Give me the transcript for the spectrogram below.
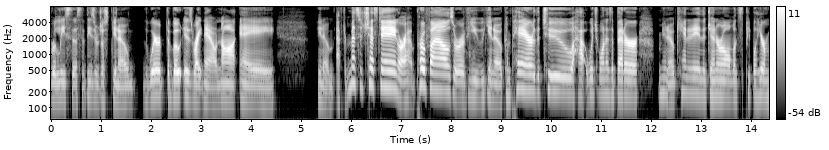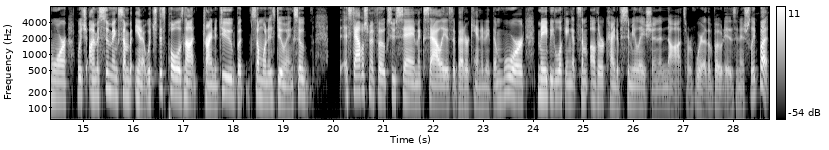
released this that these are just you know where the vote is right now, not a you know after message testing or profiles or if you you know compare the two, how, which one is a better you know candidate in the general once people hear more, which I'm assuming some you know which this poll is not trying to do, but someone is doing so establishment folks who say McSally is a better candidate than Ward may be looking at some other kind of simulation and not sort of where the vote is initially. But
